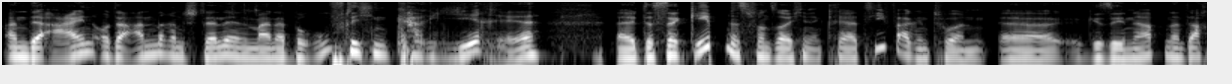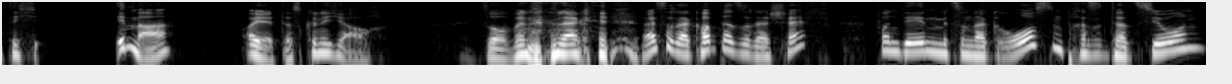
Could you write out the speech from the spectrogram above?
an der einen oder anderen Stelle in meiner beruflichen Karriere äh, das Ergebnis von solchen Kreativagenturen äh, gesehen habe. Dann dachte ich immer, oh ja, das könnte ich auch. So, wenn dann, weißt du, da kommt dann so der Chef von denen mit so einer großen Präsentation,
